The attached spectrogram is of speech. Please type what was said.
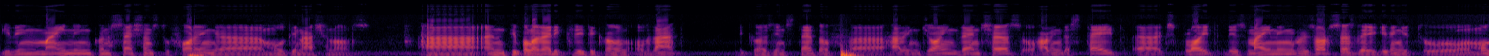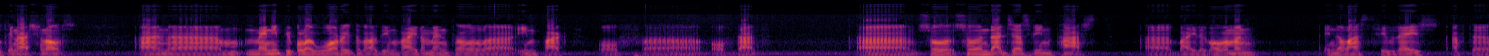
giving mining concessions to foreign uh, multinationals. Uh, and people are very critical of that because instead of uh, having joint ventures or having the state exploit these mining resources, they're giving it to multinationals and uh, many people are worried about the environmental uh, impact of uh, of that. So so and that just been passed uh, by the government in the last few days after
